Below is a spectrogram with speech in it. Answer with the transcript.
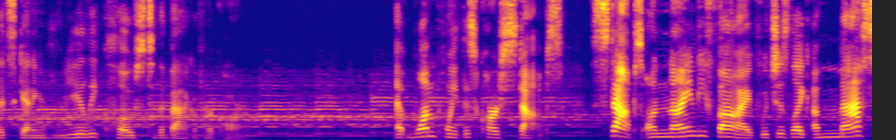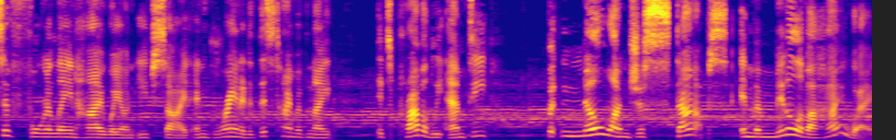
that's getting really close to the back of her car. At one point, this car stops. Stops on 95, which is like a massive four lane highway on each side. And granted, at this time of night, it's probably empty, but no one just stops in the middle of a highway.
